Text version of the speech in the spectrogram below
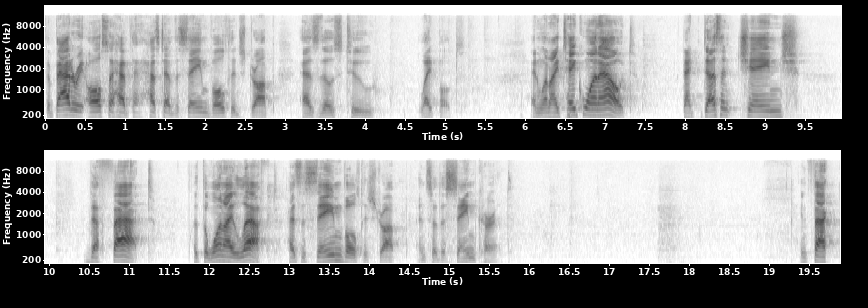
The battery also have to, has to have the same voltage drop as those two light bulbs. And when I take one out, that doesn't change the fact that the one I left has the same voltage drop and so the same current. In fact,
